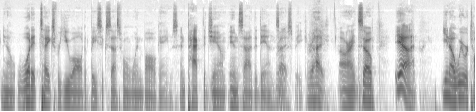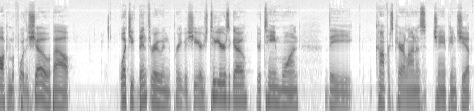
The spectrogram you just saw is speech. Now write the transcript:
you know what it takes for you all to be successful and win ball games and pack the gym inside the den, so right. to speak. Right. All right. So, yeah, you know, we were talking before the show about what you've been through in the previous years. Two years ago, your team won the Conference Carolinas championship,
